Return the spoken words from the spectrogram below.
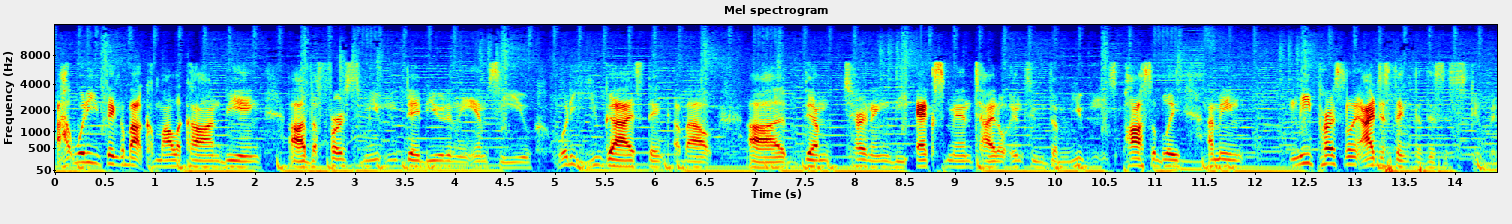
Uh, what do you think about Kamala Khan being uh, the first mutant debuted in the MCU? What do you guys think about uh, them turning the X Men title into the mutants? Possibly. I mean, me personally, I just think that this is stupid.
